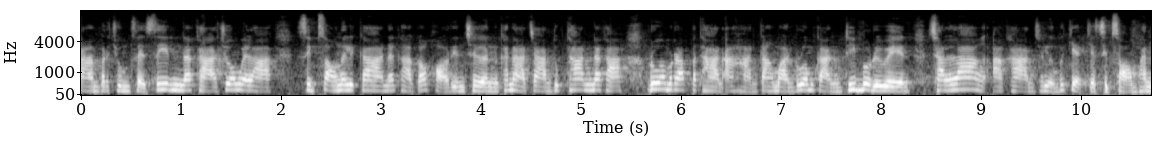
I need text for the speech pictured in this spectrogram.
การประชุมเสร็จสิ้นนะคะ ช่วงเวลา 12 นาฬิกานะคะ ก็ขอเรียนเชิญคณาจารย์ทุกท่านนะคะ ร่วมรับประทานอาหารกลางวันร่วมกันที่บริเวณชั้นล่างอาคารเฉลิมพระเกียรติ 72 พรร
